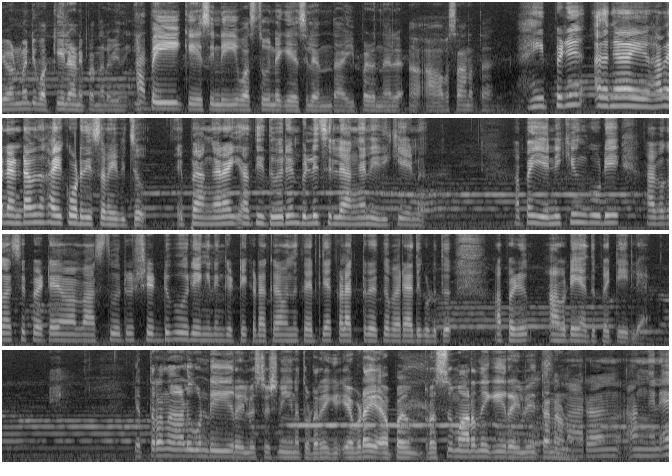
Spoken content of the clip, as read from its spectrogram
ഗവൺമെന്റ് വക്കീലാണ് ഇപ്പം നിലവിൽ ഇപ്പൊ ഈ കേസിന്റെ ഈ വസ്തുവിന്റെ കേസിൽ എന്താ ഇപ്പോഴും അവസാനത്തെ? ഇപ്പോഴ് അതങ്ങനെ അവൻ രണ്ടാമത് ഹൈക്കോടതിയെ സമീപിച്ചു. ഇപ്പം അങ്ങനെ അത് ഇതുവരെയും വിളിച്ചില്ല അങ്ങനെ ഇരിക്കുകയാണ് അപ്പം എനിക്കും കൂടി അവകാശപ്പെട്ട വാസ്തു ഒരു ഷെഡ് പോലെയെങ്കിലും കെട്ടിക്കിടക്കാമെന്ന് കരുതിയ കളക്ടർക്ക് പരാതി കൊടുത്തു. അപ്പോഴും അവിടെ അത് പറ്റിയില്ല. എത്ര നാൾ കൊണ്ട് ഈ റെയിൽവേ സ്റ്റേഷൻ ഇങ്ങനെ തുടരെ? എവിടെ അപ്പം ഡ്രസ്സ് മാറുന്നേക്ക് ഈ റെയിൽവേ തന്നെ മാറാൻ അങ്ങനെ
